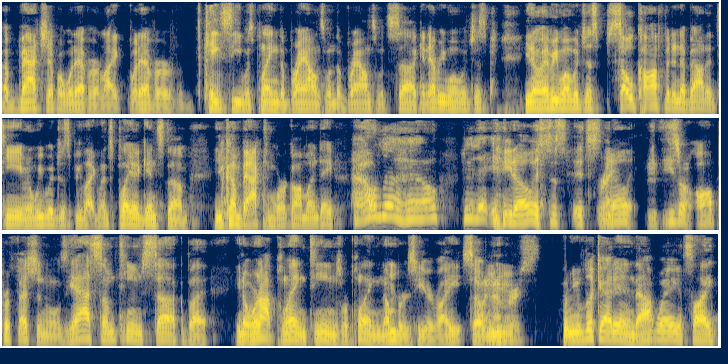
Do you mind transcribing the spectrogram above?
a matchup or whatever, like whatever. KC was playing the Browns when the Browns would suck, and everyone would just, you know, everyone would just so confident about a team, and we would just be like, let's play against them. You come back to work on Monday, how the hell do they? You know, it's just, it's right. you know, mm-hmm. these are all professionals. Yeah, some teams suck, but you know, we're not playing teams, we're playing numbers here, right? So numbers. when you look at it in that way, it's like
